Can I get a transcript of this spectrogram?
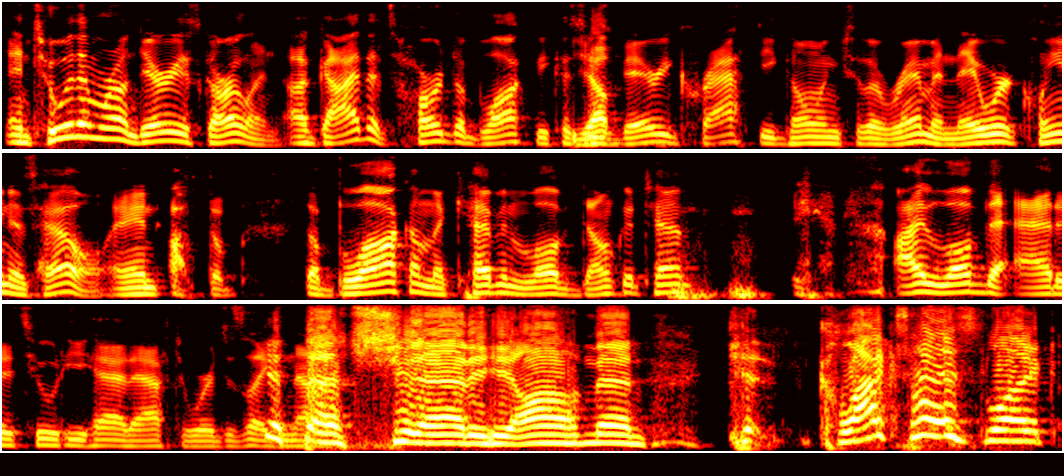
and two of them were on Darius Garland, a guy that's hard to block because yep. he's very crafty going to the rim, and they were clean as hell. And uh, the the block on the Kevin Love dunk attempt, I love the attitude he had afterwards. It's like get nah. that shit out of here. Oh man, Clax has like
